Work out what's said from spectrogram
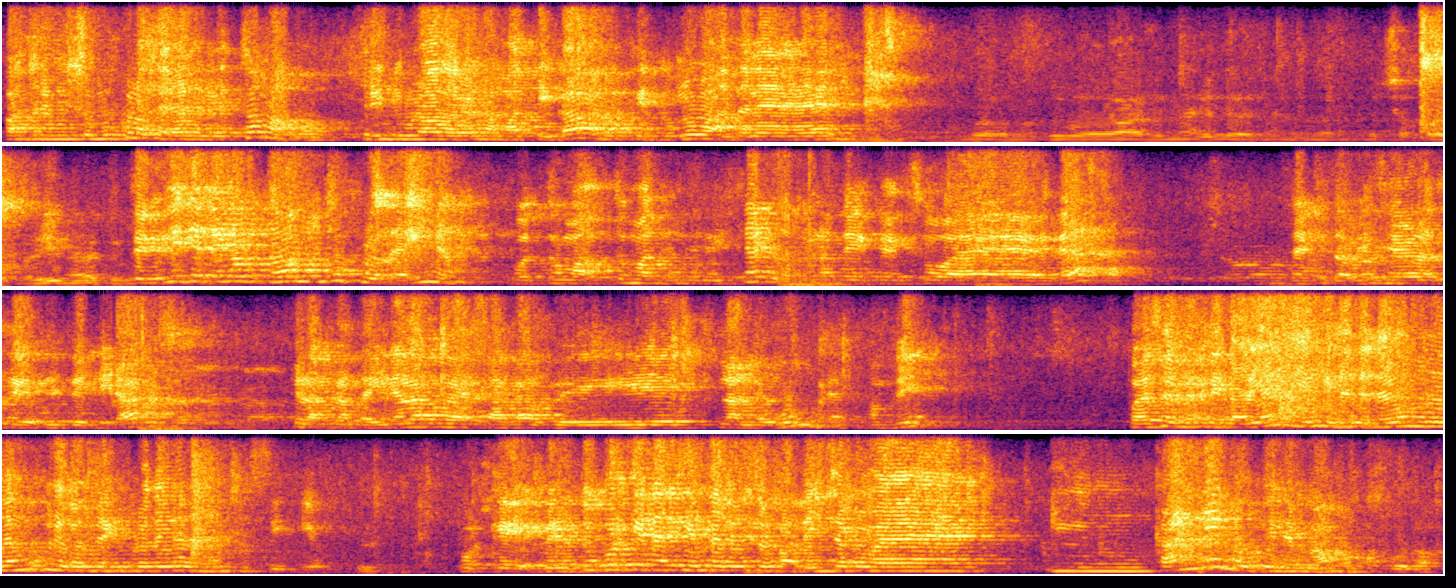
Para tener mucho músculo será en el estómago, triturado de la masticada, porque tú no vas a tener Bueno, como tuvo al gimnasio, le dan mucha proteína, ¿eh? Te dice que tenga, toma muchas proteínas, pues toma, toma desde el cerdo, que no te que eso es grasa. O sea, que también se habla de, de. Que las proteínas las puedes sacar de las legumbres también. Puedes ser vegetariano y imagínate tener un y conseguir proteínas en muchos sitios. Porque, pero tú, ¿por qué te sientes eso? ¿Para dicho comer mm, carne no tienes más músculo?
